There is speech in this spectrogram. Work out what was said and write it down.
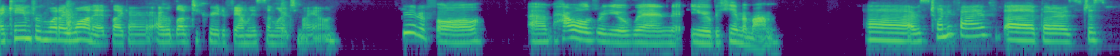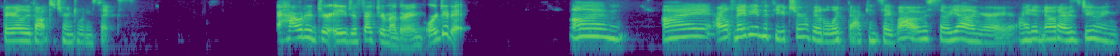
I came from what I wanted. Like, I, I would love to create a family similar to my own. Beautiful. Um, how old were you when you became a mom? Uh, I was 25, uh, but I was just barely about to turn 26. How did your age affect your mothering, or did it? Um, I I'll, maybe in the future I'll be able to look back and say, "Wow, I was so young," or "I didn't know what I was doing."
